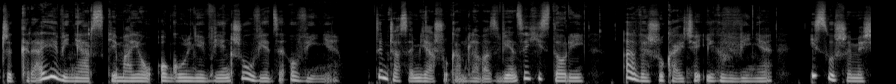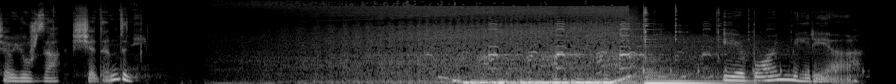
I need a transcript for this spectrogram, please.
czy kraje winiarskie mają ogólnie większą wiedzę o winie? Tymczasem ja szukam dla Was więcej historii, a Wy szukajcie ich w winie i słyszymy się już za 7 dni. Earborn Media.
